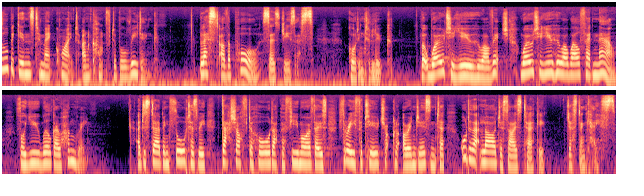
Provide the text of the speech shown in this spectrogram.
all begins to make quite uncomfortable reading. Blessed are the poor, says Jesus, according to Luke. But woe to you who are rich, woe to you who are well fed now, for you will go hungry. A disturbing thought as we dash off to hoard up a few more of those three for two chocolate oranges and to order that larger sized turkey, just in case.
